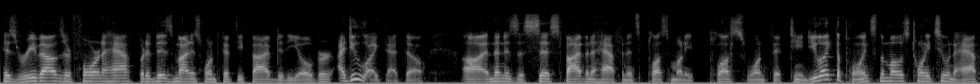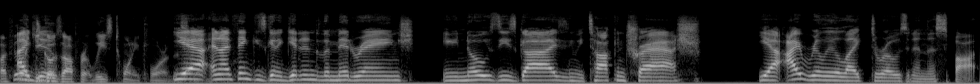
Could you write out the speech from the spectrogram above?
His rebounds are four and a half, but it is minus 155 to the over. I do like that though. Uh, and then his assists five and a half and it's plus money plus 115. Do you like the points the most 22 and a half? I feel I like he do. goes off for at least 24 in this. Yeah, game. and I think he's going to get into the mid range. He knows these guys. He's going to be talking trash. Yeah, I really like DeRozan in this spot.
